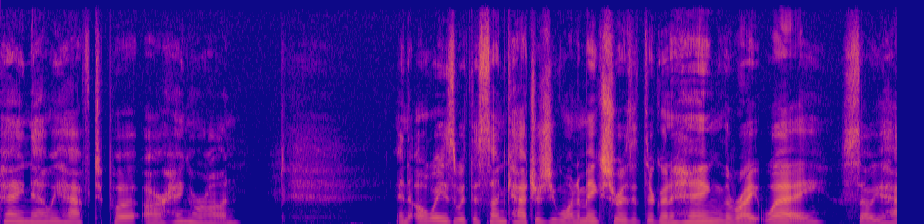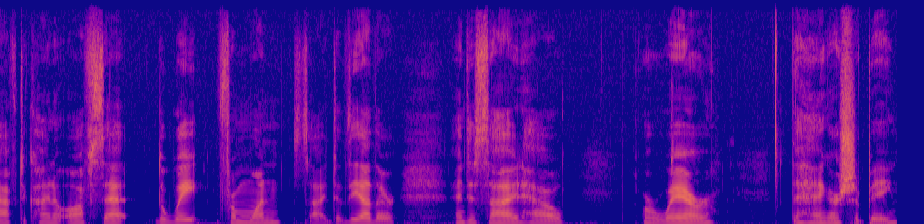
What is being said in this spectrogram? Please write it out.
Okay, now we have to put our hanger on. And always with the sun catchers, you want to make sure that they're going to hang the right way. So you have to kind of offset the weight from one side to the other and decide how or where the hanger should be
